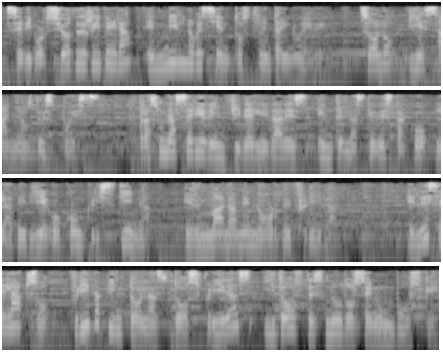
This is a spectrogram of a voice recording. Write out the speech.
Se divorció de Rivera en 1939, solo 10 años después tras una serie de infidelidades entre las que destacó la de Diego con Cristina, hermana menor de Frida. En ese lapso, Frida pintó las dos Fridas y dos desnudos en un bosque.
